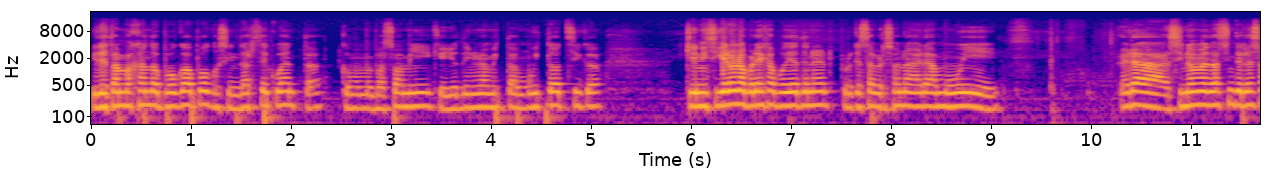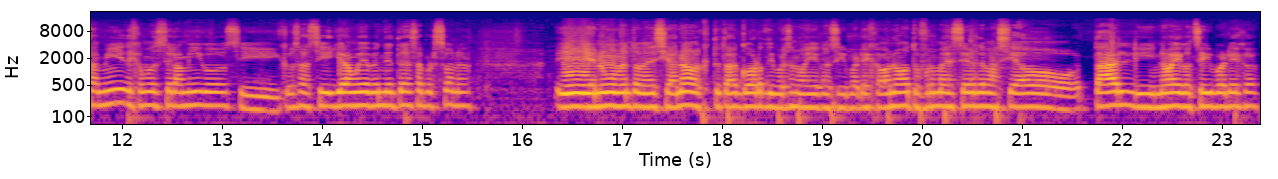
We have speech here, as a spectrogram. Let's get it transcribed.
y te están bajando poco a poco sin darse cuenta, como me pasó a mí, que yo tenía una amistad muy tóxica, que ni siquiera una pareja podía tener porque esa persona era muy... Era, si no me das interés a mí, dejamos de ser amigos y cosas así. Yo era muy dependiente de esa persona. Y en un momento me decía, no, es que tú estás gordo y por eso no vas a conseguir pareja. O no, tu forma de ser es demasiado tal y no vas a conseguir pareja.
